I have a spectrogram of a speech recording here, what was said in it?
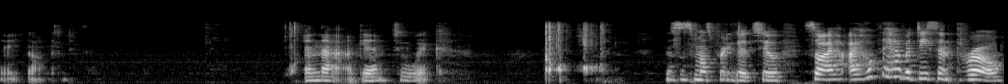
There you go. And that, again, two wick. This one smells pretty good too. So I, I hope they have a decent throw.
